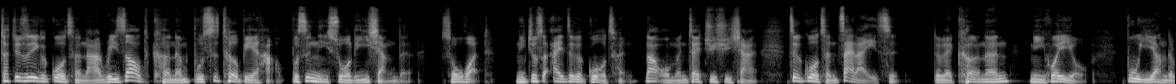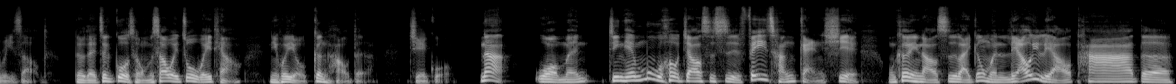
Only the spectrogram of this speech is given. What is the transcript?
它就是一个过程啊。Result 可能不是特别好，不是你所理想的。So what？你就是爱这个过程，那我们再继续下这个过程，再来一次，对不对？可能你会有不一样的 result。对不对？这个过程我们稍微做微调，你会有更好的结果。那我们今天幕后教室是非常感谢我们克林老师来跟我们聊一聊他的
